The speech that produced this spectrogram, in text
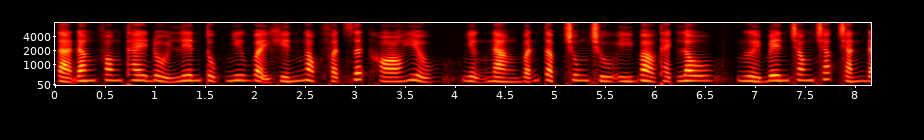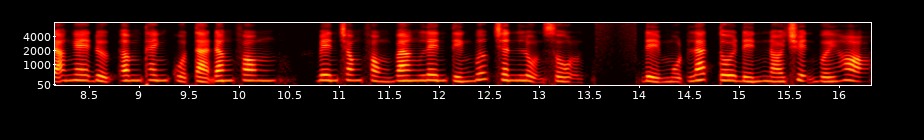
Tả Đăng Phong thay đổi liên tục như vậy khiến Ngọc Phật rất khó hiểu, nhưng nàng vẫn tập trung chú ý vào thạch lâu. Người bên trong chắc chắn đã nghe được âm thanh của tả Đăng Phong. Bên trong phòng vang lên tiếng bước chân lộn xộn. Để một lát tôi đến nói chuyện với họ,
